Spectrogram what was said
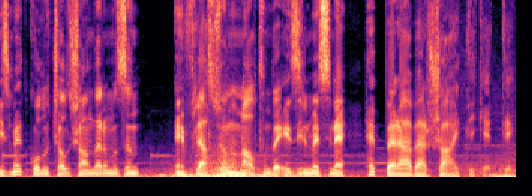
hizmet kolu çalışanlarımızın enflasyonun altında ezilmesine hep beraber şahitlik ettik.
